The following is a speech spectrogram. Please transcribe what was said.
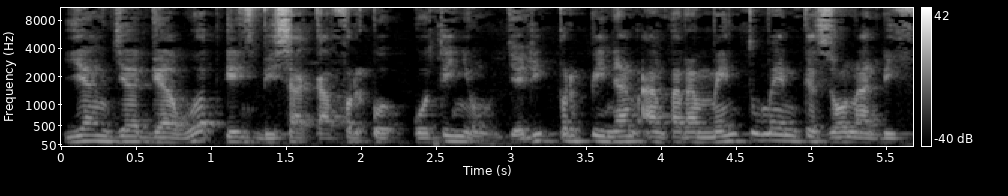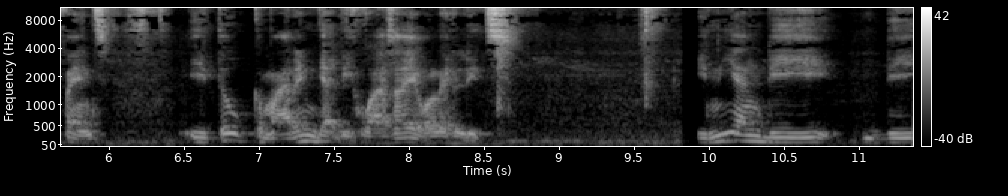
yang jaga Watkins bisa cover Coutinho. Jadi perpindahan antara man to man ke zona defense itu kemarin nggak dikuasai oleh Leeds. Ini yang di di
